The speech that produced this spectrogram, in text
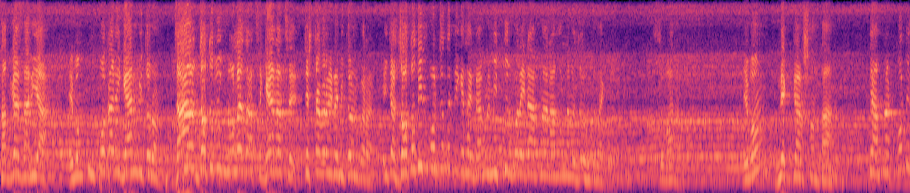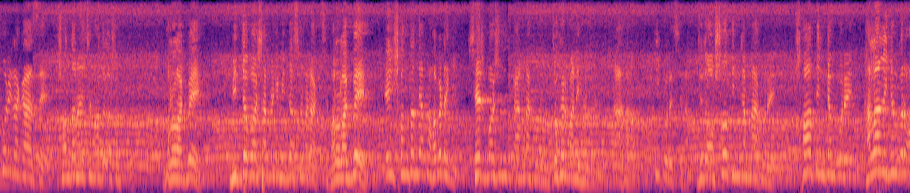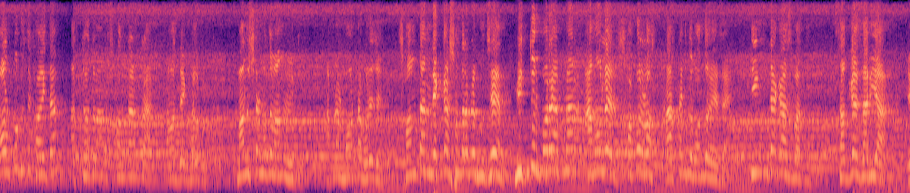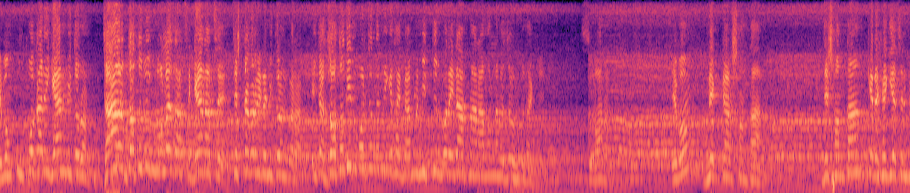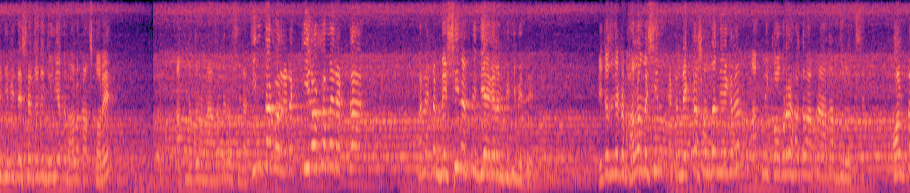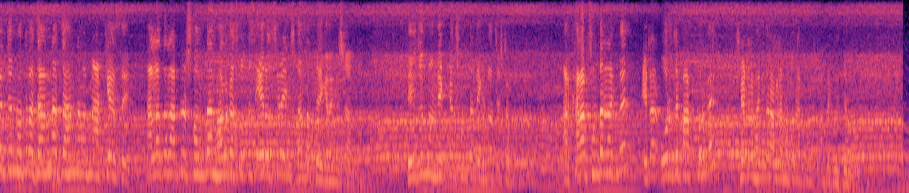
সাদগা জারিয়া এবং উপকারী জ্ঞান বিতরণ। যার যতটুকু নলেজ আছে, জ্ঞান আছে, চেষ্টা করেন এটা বিতরণ করার। এটা যতদিন পর্যন্ত টিকে থাকবে, আপনার মৃত্যুর পরে এটা আপনার আমল নামে যোগ হতে থাকবে। এবং নেককার সন্তান। আপনার কোটি কোটি টাকা আছে। সন্তান হয়েছে মাদকাসক্ত ভালো লাগবে? বৃদ্ধ বয়সে আপনাকে বৃদ্ধাশ্রমে রাখছে। ভালো লাগবে? এই সন্তান দিয়ে আপনার হবেটা কি? শেষ বয়সে শুধু কান্না করুন, চোখের পানি ফেলবেন। আহা। করেছিলাম। যদি অসৎ ইনকাম না করে, সৎ ইনকাম করে, হালাল ইনকাম করে অল্প কিছু খাওয়াইতাম, আজকে হয়তো আমার সন্তানটা আমার দেখভাল করতো। মানুষের মতো মানুষ হইতো, আপনার মনটা ভরে যেত সন্তান নেককার সন্তান আপনি বুঝেন, মৃত্যুর পরে আপনার আমলের সকল রাস্তা কিন্তু বন্ধ হয়ে যায়। তিনটা কাজ বাতিল সাদগা জারিয়া এবং উপকারী জ্ঞান বিতরণ। যার যতটুকু নলেজ আছে, জ্ঞান আছে, চেষ্টা করেন এটা বিতরণ করার। এটা যতদিন পর্যন্ত টিকে থাকবে, আপনার মৃত্যুর পরে এটা আপনার আমল নামে হতে থাকবে। সুবহানাল্লাহ। এবং নেককার সন্তান। যে সন্তানকে রেখে গিয়েছেন পৃথিবীতে, সে যদি দুনিয়াতে ভালো কাজ করে, আপনার জন্য নাজাদের ওসিলা। চিন্তা করেন, এটা কি রকমের একটা মানে একটা মেশিন আপনি দিয়ে গেলেন পৃথিবীতে? এটা যদি একটা ভালো মেশিন একটা নেককার সন্তান দিয়ে গেলেন, আপনি কবরে হয়তো আপনার আজাব দূর হচ্ছে। অল্পের জন্য হয়তো বা জান্নাত, জাহান্নাম আপনার আটকে আছে। আল্লাহ তালা আপনার সন্তান ভালো কাজ করতেছে, এর ওসিলা জান্নাত পেয়ে গেলেন ইনশাআল্লাহ। এই জন্য নেককার সন্তান রেখে দেওয়ার চেষ্টা করবেন আর খারাপ সন্তান রাখবেন এটা ওর যে পাপ করবে, সেটার ভাগিদার আল্লাহ মাত্র আপনাকে হইতে হবে।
